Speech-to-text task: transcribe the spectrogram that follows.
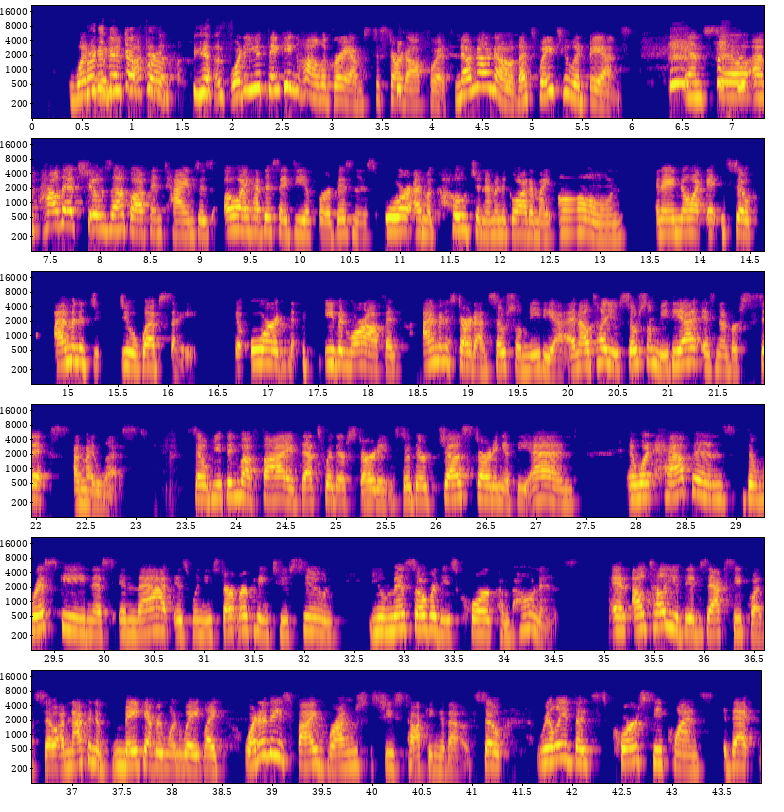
What, Where did that come from? About, yes. What are you thinking holograms to start off with? No, no, no. That's way too advanced. And so, um, how that shows up oftentimes is, oh, I have this idea for a business, or I'm a coach and I'm going to go out on my own, and I know I. So, I'm going to do a website, or even more often, I'm going to start on social media. And I'll tell you, social media is number six on my list. So if you think about five, that's where they're starting. So they're just starting at the end and what happens, the riskiness in that is when you start marketing too soon, you miss over these core components. And I'll tell you the exact sequence. So I'm not going to make everyone wait. Like, what are these five rungs she's talking about? So really the core sequence that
